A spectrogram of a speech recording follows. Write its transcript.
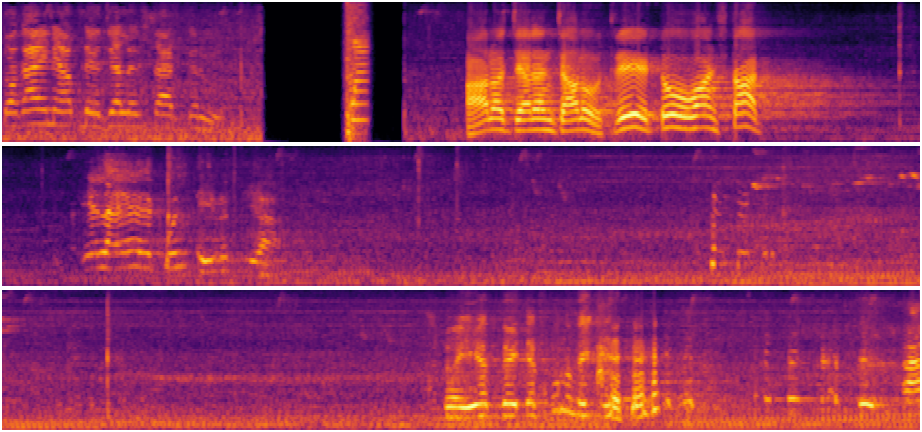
તો કાંઈ નહીં આપણે ચેલેન્જ સ્ટાર્ટ કરવી. હાલો ચેલેન્જ ચાલુ. થ્રી ટુ વન સ્ટાર્ટ એલા એ ખુલતી નથી આ. તો એક ગઈ તે કોણ થઈ ગયું? આ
